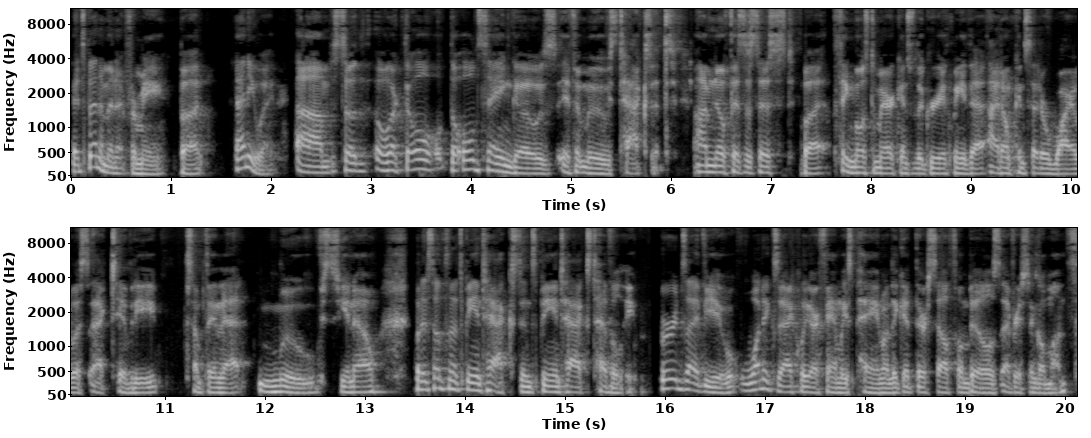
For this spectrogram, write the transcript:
It's been a minute for me, but Anyway, um, so like the old the old saying goes, if it moves, tax it. I'm no physicist, but I think most Americans would agree with me that I don't consider wireless activity something that moves, you know, but it's something that's being taxed and it's being taxed heavily. Bird's eye view, what exactly are families paying when they get their cell phone bills every single month?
